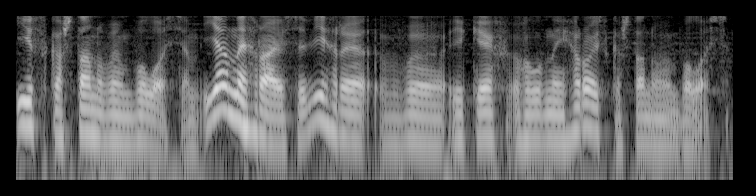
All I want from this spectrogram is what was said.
із каштановим волоссям. Я не граюся в ігри, в яких головний герой з каштановим волоссям.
